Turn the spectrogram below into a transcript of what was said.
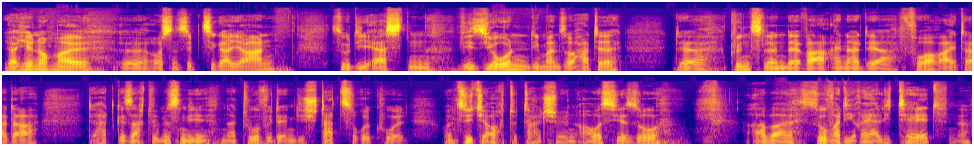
Ja, hier nochmal äh, aus den 70er Jahren so die ersten Visionen, die man so hatte. Der Künstler, der war einer der Vorreiter da. Der hat gesagt, wir müssen die Natur wieder in die Stadt zurückholen und sieht ja auch total schön aus hier so. Aber so war die Realität. Ne?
